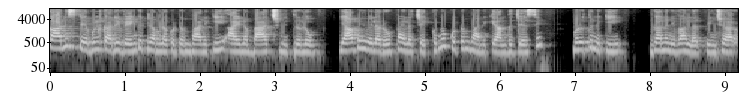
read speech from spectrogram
కానిస్టేబుల్ కర్రి వెంకటరమణ కుటుంబానికి ఆయన బ్యాచ్ మిత్రులు యాభై వేల రూపాయల చెక్కును కుటుంబానికి అందజేసి మృతునికి ఘన నివాళులర్పించారు.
